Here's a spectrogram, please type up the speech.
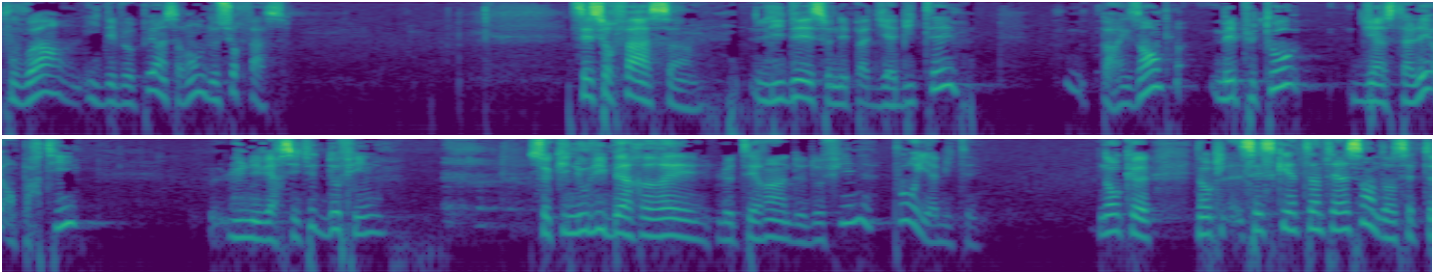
pouvoir y développer un certain nombre de surfaces. Ces surfaces, l'idée, ce n'est pas d'y habiter, par exemple, mais plutôt d'y installer en partie l'université de Dauphine, ce qui nous libérerait le terrain de Dauphine pour y habiter. Donc, euh, c'est ce qui est intéressant dans, cette,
